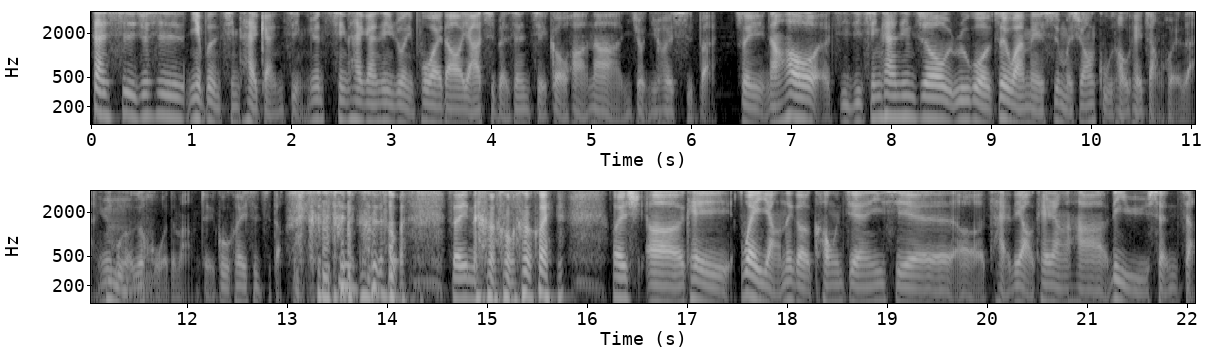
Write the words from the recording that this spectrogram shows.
但是就是你也不能清太干净，因为清太干净，如果你破坏到牙齿本身的结构的话，那你就你会失败。所以，然后以及清干净之后，如果最完美是我们希望骨头可以长回来，因为骨头是活的嘛。对，骨科医师知道，所以呢，我们会会呃可以喂养那个空间一些呃材料，可以让它利于生长。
